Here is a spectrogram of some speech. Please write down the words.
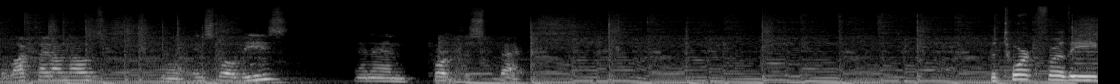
Put Loctite on those uh, install these and then torque the spec. The torque for the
